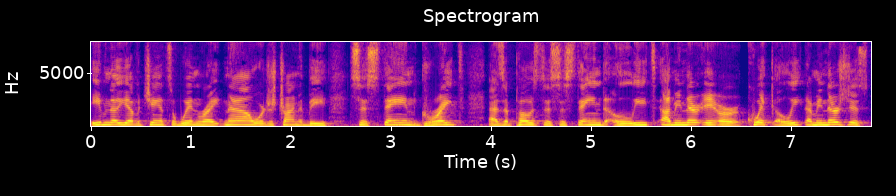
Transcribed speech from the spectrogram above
Even though you have a chance to win right now, we're just trying to be sustained great as opposed to sustained elite. I mean, there or quick elite. I mean, there's just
